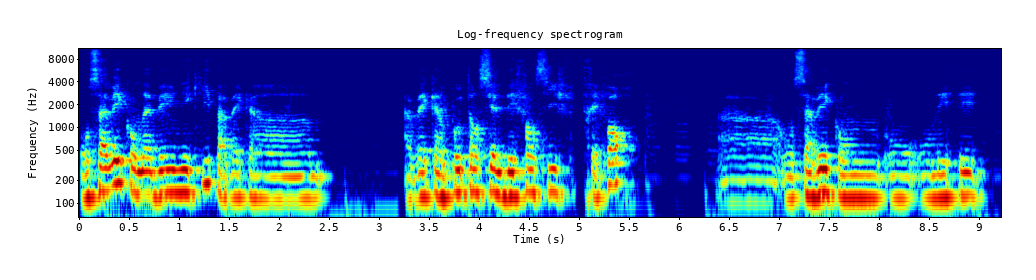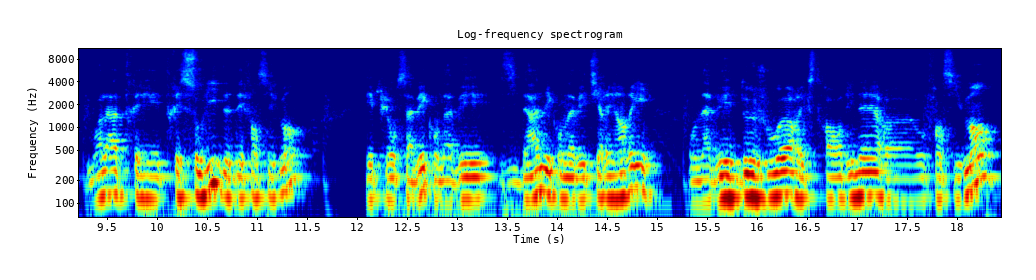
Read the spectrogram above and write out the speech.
on savait qu'on avait une équipe avec un, avec un potentiel défensif très fort. Euh, on savait qu'on était voilà, très, très solide défensivement. Et puis on savait qu'on avait Zidane et qu'on avait Thierry Henry. On avait deux joueurs extraordinaires offensivement.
